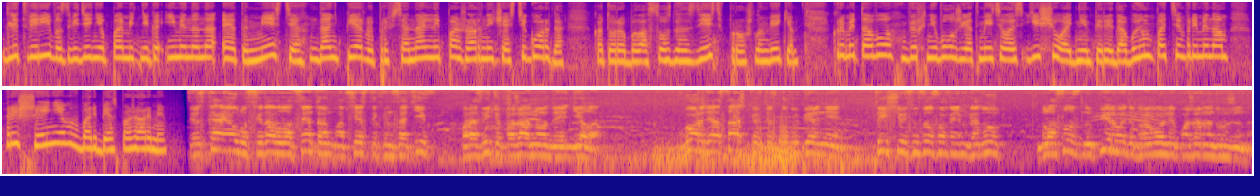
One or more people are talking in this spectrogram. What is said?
Для Твери возведение памятника именно на этом месте – дань первой профессиональной пожарной части города, которая была создана здесь в прошлом веке. Кроме того, Верхневолжье отметилось еще одним передовым по тем временам решением в борьбе с пожарами. Тверская область всегда была центром общественных инициатив по развитию пожарного дела. В городе Осташкове в Тверской губернии в 1843 году была создана первая добровольная пожарная дружина.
